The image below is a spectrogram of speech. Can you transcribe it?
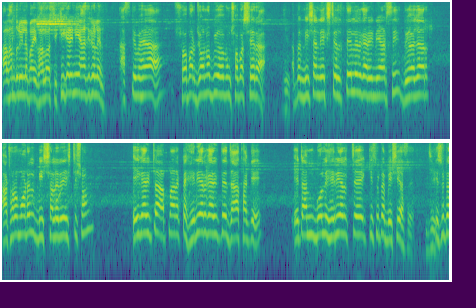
আলহামদুলিল্লাহ ভাই ভালো আছি। কি গাড়ি নিয়ে হাজির হলেন? আজকে ভাইয়া সবার জনপ্রিয় এবং সবার সেরা। আপনার নিশান এক্সটেল তেলের গাড়ি নিয়ে আসছি দুই হাজার আঠারো মডেল বিশ সালের রেজিস্ট্রেশন এই গাড়িটা আপনার একটা হেরিয়ার গাড়িতে যা থাকে এটা আমি বলি হেরিয়ার চেয়ে কিছুটা বেশি আছে। কিছুটা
